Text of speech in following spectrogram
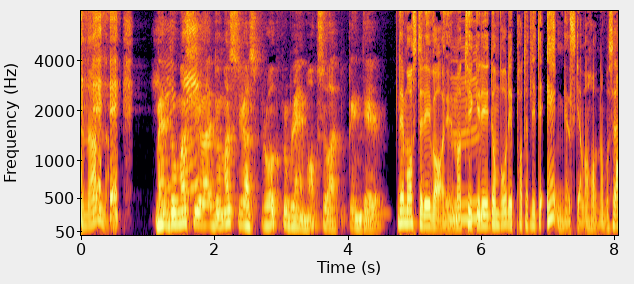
en annan. Men du måste, ju, du måste ju ha språkproblem också. Att inte... Det måste det ju vara ju, man Mm. tycker det, de borde ju pratat lite engelska med honom och Ja,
